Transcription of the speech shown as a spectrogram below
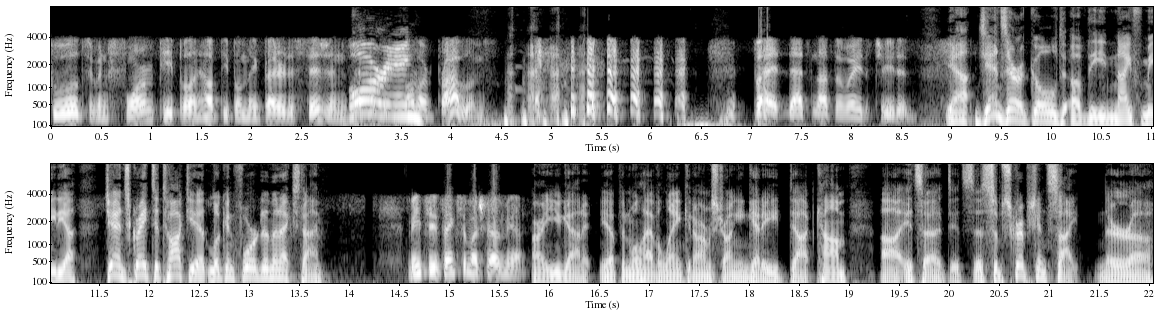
tool to inform people and help people make better decisions. and Boring. Solve our problems. but that's not the way it's treated. Yeah, Jens Erik Gould of the Knife Media. Jens great to talk to you. Looking forward to the next time. Me too. Thanks so much for having me on. All right, you got it. Yep, and we'll have a link at armstrongandgetty.com. Uh, it's a it's a subscription site. They're uh,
